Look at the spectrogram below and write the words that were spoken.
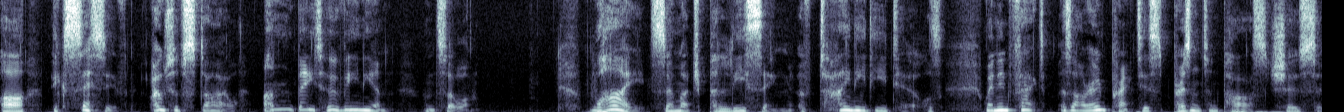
are excessive, out of style, un-Beethovenian, and so on. Why so much policing of tiny details when, in fact, as our own practice, present and past, shows so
